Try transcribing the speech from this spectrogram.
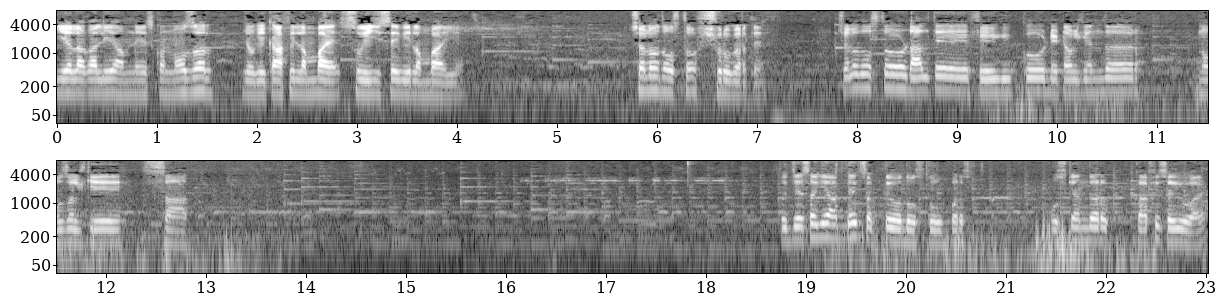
ये लगा लिया हमने इसको नोजल, जो कि काफ़ी लंबा है, सुई से भी लंबा है चलो दोस्तों, शुरू करते हैं। चलो दोस्तों, डालते फेविक्विक को डेटॉल के अंदर, नोजल के साथ। तो जैसा कि आप देख सकते हो दोस्तों, ऊपर उसके अंदर काफ़ी सही हुआ है।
